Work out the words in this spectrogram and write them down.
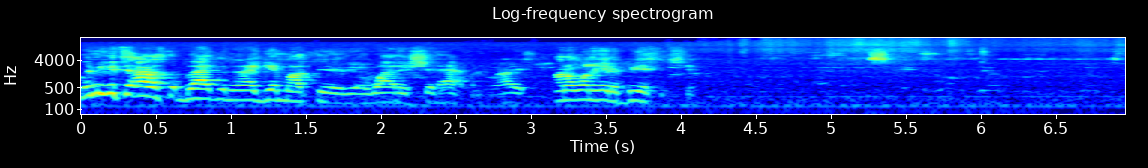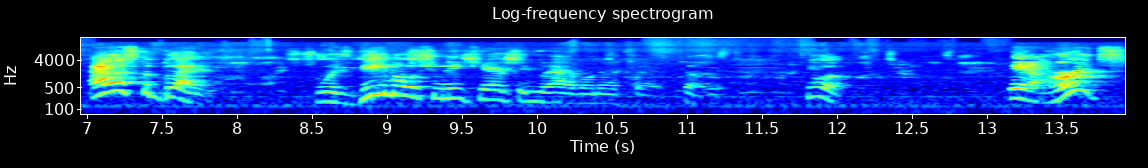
Let me get to Aleister Black and then I get my theory on why this shit happened. Right? I don't want to hear the business shit. Aleister Black was the most unique character you have on that show. He was. It hurts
